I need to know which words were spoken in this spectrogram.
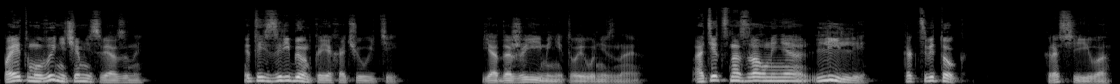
поэтому вы ничем не связаны. Это из-за ребенка я хочу уйти. Я даже имени твоего не знаю. Отец назвал меня Лилли, как цветок. Красиво.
